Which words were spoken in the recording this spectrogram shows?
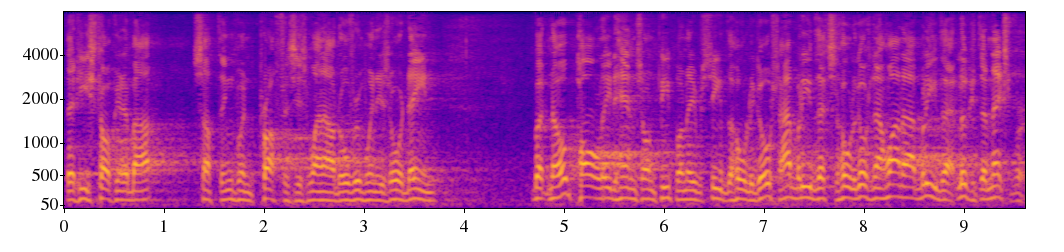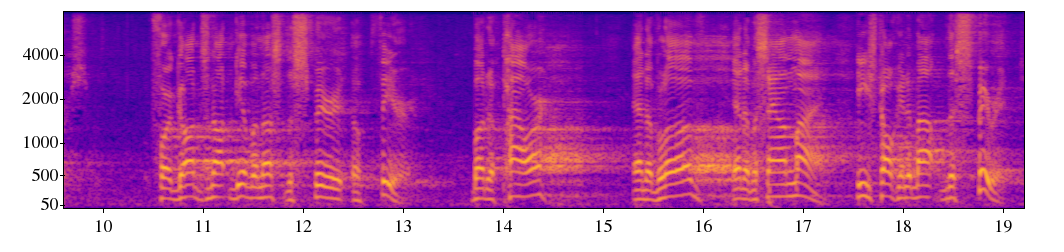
that he's talking about something when prophecies went out over him when he's ordained. But no, Paul laid hands on people and they received the Holy Ghost. I believe that's the Holy Ghost. Now, why do I believe that? Look at the next verse. For God's not given us the spirit of fear, but of power and of love and of a sound mind. He's talking about the spirit.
